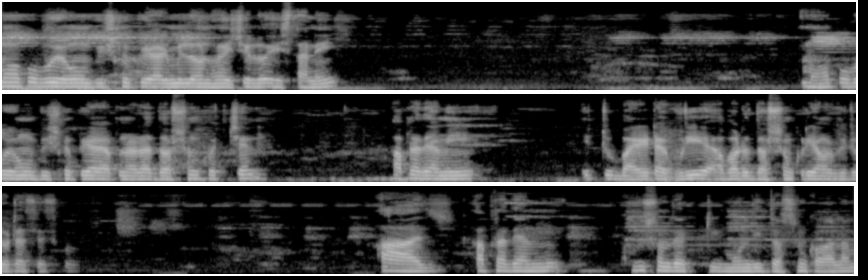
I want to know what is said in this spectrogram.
মহাপ্রভু এবং বিষ্ণুপ্রিয়ার মিলন হয়েছিল এই স্থানেই। মহাপ্রভু এবং বিষ্ণুপ্রিয়ার আপনারা দর্শন করছেন। আপনাদের আমি একটু বাইরেটা ঘুরিয়ে আবারও দর্শন করি, আমার ভিডিওটা শেষ করব। আজ আপনাদের আমি খুবই সুন্দর একটি মন্দির দর্শন করালাম।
